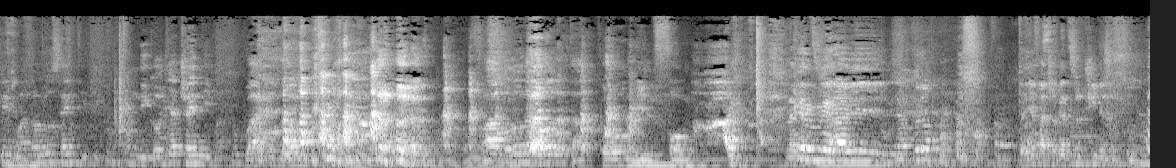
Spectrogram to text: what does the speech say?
che quando lo senti ti confondi con gli accenti, ma tu guarda un po'. Favolo una volta con il fon. Che meraviglia, però. Io faccio canzoncine su tutto.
